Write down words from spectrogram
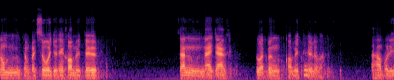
นมจังไปโซอยู่ในคอมพิวเตอร์ สั้นนายจ้างตรวจเบิ่งคอมพิวเตอร์หรือว่าถ้าเฮาบริ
